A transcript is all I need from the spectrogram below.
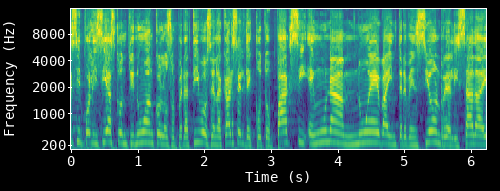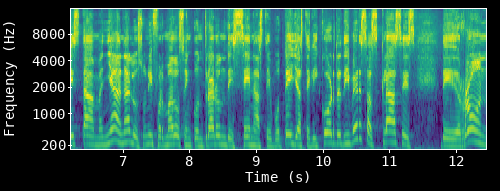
Militares y policías continúan con los operativos en la cárcel de Cotopaxi. En una nueva intervención realizada esta mañana, los uniformados encontraron decenas de botellas de licor de diversas clases de ron,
